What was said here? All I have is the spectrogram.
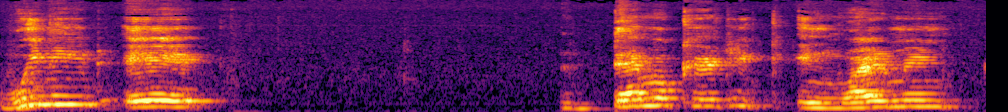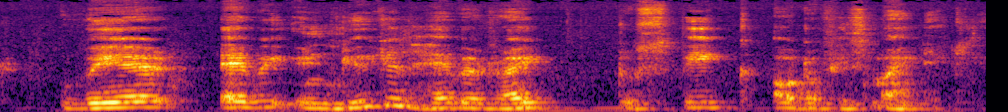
We need a democratic environment where every individual have a right to speak out of his mind. Actually.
